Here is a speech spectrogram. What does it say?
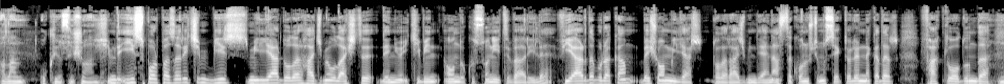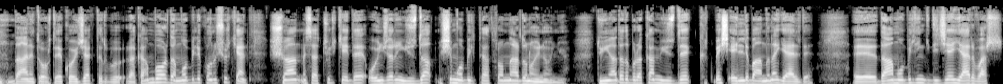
alan okuyorsun şu anda? Şimdi e-spor pazarı için 1 milyar dolar hacme ulaştı deniyor 2019 sonu itibariyle. VR'da bu rakam 5-10 milyar dolar hacminde. Yani aslında konuştuğumuz sektörlerin ne kadar farklı olduğunu da daha net ortaya koyacaktır bu rakam. Bu arada mobili konuşurken şu an mesela Türkiye'de oyuncuların %60'ı mobil platformlardan oyun oynuyor. Dünyada da bu rakam %45-50 bandına geldi. Ee, daha mobilin gideceği yer var.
